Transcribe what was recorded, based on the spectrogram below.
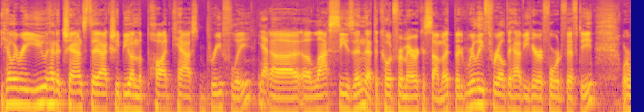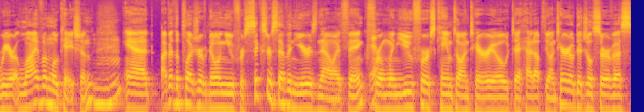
Hillary, you had a chance to actually be on the podcast briefly yep. uh, uh, last season at the Code for America Summit, but really thrilled to have you here at Forward 50, where we are live on location. Mm-hmm. And I've had the pleasure of knowing you for six or seven years now, I think, yep. from when you first came to Ontario to head up the Ontario Digital Service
